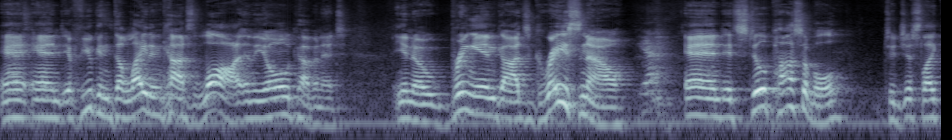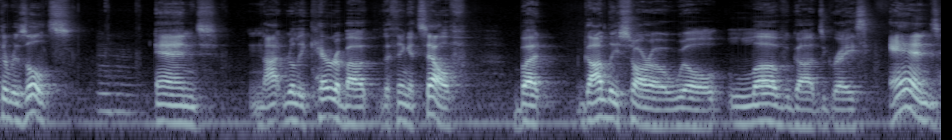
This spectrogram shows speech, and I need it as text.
And, and if you can delight in God's law in the old covenant, you know, bring in God's grace now, Yeah. and it's still possible to just like the results mm-hmm. and not really care about the thing itself, but godly sorrow will love God's grace and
